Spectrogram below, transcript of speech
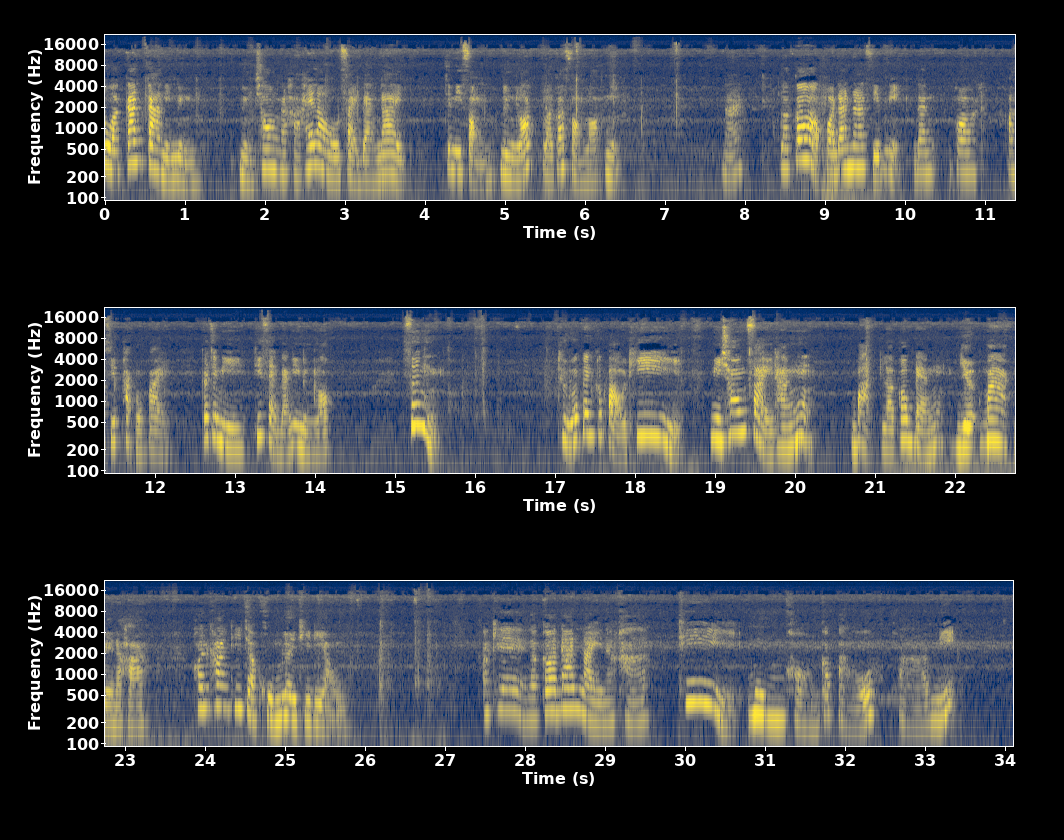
ตัวกั้นกลางอีกหนึ่งหนึ่งช่องนะคะ ให้เราใส่แบงค์ได้ จะมีสองหนึ่งล็อกแล้วก็สองล็อกนี่นะ แล้วก็พอด้านหน้าซิปนี่ด้านพอเอาซิปผักลงไป ก็จะมีที่ใส่แบงค์อีกหนึ่งล็อก ซึ่ง ถือว่าเป็นกระเป๋าที่มีช่องใส่ทั้ง บัตรแล้วก็แบงค์เยอะมากเลยนะคะ ค่อนข้างที่จะคุ้มเลยทีเดียว โอเค แล้วก็ด้านในนะคะ ที่มุมของกระเป๋าขวานี้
